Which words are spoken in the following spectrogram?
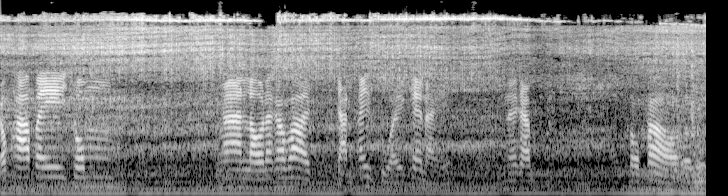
ดี๋ยวพาไปชมงานเรานะครับว่าจัดให้สวยแค่ไหนนะครับคร่าวๆตอนนี้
